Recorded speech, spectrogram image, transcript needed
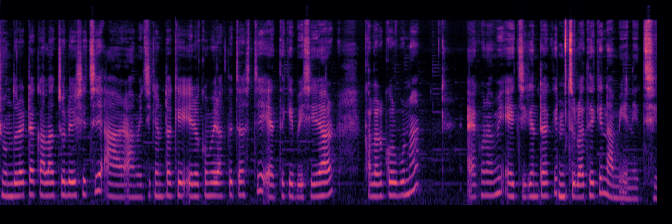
সুন্দর একটা কালার চলে এসেছে আর আমি চিকেনটাকে এরকমই রাখতে চাচ্ছি, এর থেকে বেশি আর কালার করব না। এখন আমি এই চিকেনটাকে চুলা থেকে নামিয়ে নিচ্ছি।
